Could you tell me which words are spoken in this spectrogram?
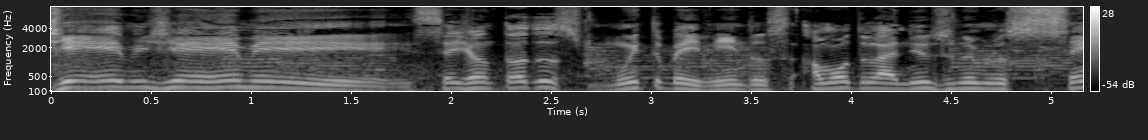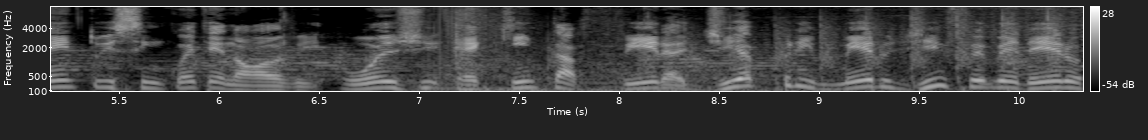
GM, GM! Sejam todos muito bem-vindos ao Modular News número 159. Hoje é quinta-feira, dia 1 de fevereiro,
